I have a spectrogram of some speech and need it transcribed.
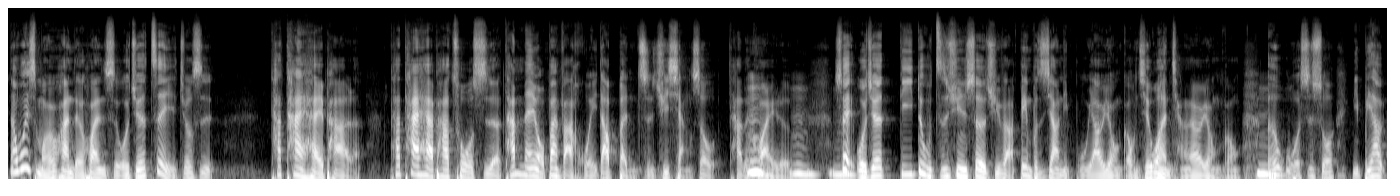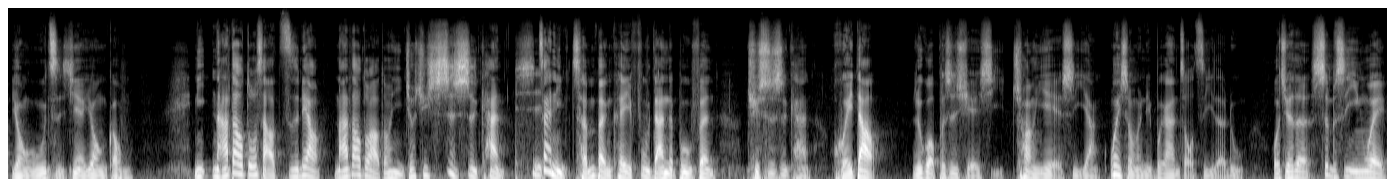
那为什么会患得患失？我觉得这也就是他太害怕了。他太害怕错失了，他没有办法回到本职去享受他的快乐。嗯，嗯，所以我觉得低度资讯摄取法并不是叫你不要用功，其实我很强调用功，嗯，而我是说你不要永无止境的用功。你拿到多少资料，拿到多少东西，你就去试试看，在你成本可以负担的部分去试试看。回到如果不是学习，创业也是一样。为什么你不敢走自己的路？我觉得是不是因为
